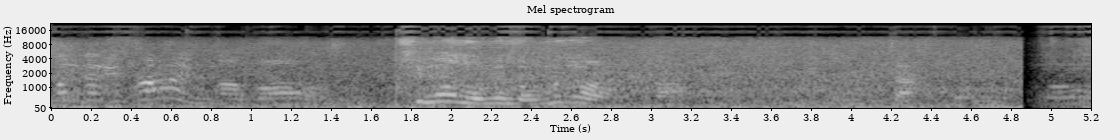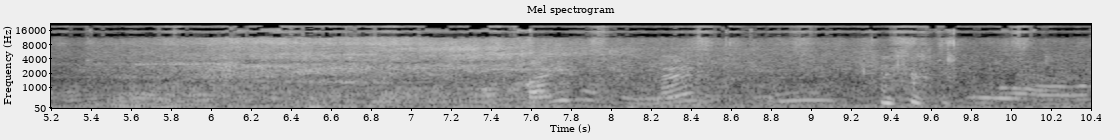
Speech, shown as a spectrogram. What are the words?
분들이 살아있나 봐. 김원 오면 너무 좋아하겠다. 진짜. 어, 다이소도 있네? 우와.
